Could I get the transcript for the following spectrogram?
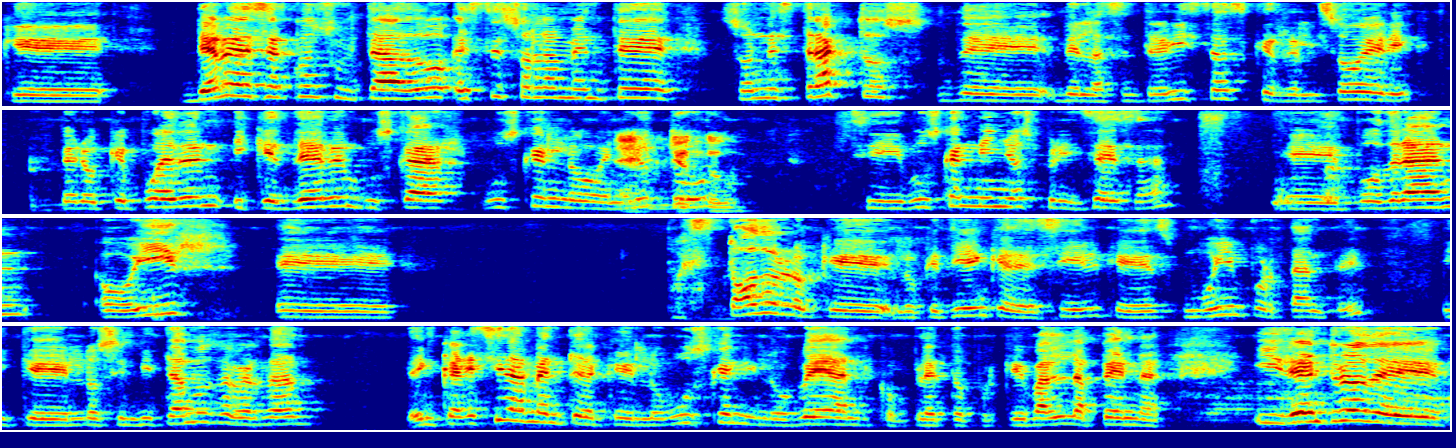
que debe de ser consultado. Este solamente son extractos de, de las entrevistas que realizó Eric, pero que pueden y que deben buscar. Búsquenlo en, en YouTube. YouTube. Si buscan Niños Princesa, eh, podrán oír eh, pues todo lo que, lo que tienen que decir, que es muy importante y que los invitamos de verdad encarecidamente a que lo busquen y lo vean completo, porque vale la pena. Y dentro de,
